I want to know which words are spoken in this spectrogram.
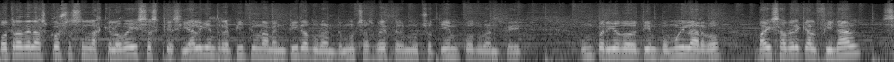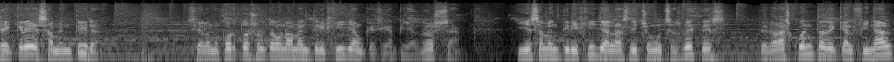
Otra de las cosas en las que lo veis es que si alguien repite una mentira durante muchas veces, mucho tiempo, durante un periodo de tiempo muy largo, vais a ver que al final se cree esa mentira. Si a lo mejor tú has soltado una mentirijilla, aunque sea piadosa, y esa mentirijilla la has dicho muchas veces, te darás cuenta de que al final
